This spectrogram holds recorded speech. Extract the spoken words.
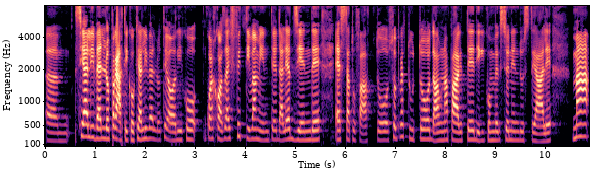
ehm, sia a livello pratico che a livello teorico, qualcosa effettivamente dalle aziende è stato fatto, soprattutto da una parte di riconversione industriale. Ma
